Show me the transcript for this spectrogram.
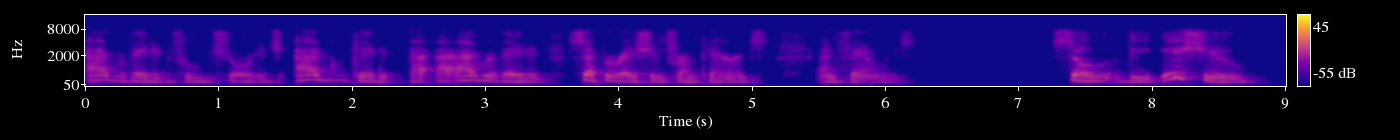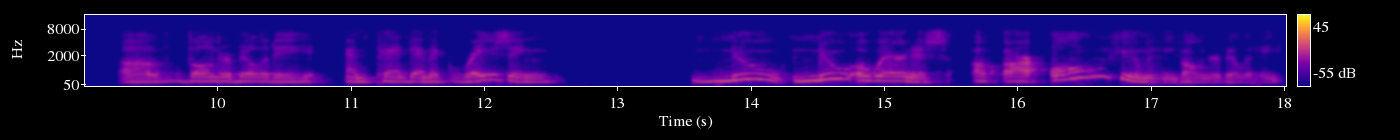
aggravated food shortage, aggravated, aggravated separation from parents and families. So the issue of vulnerability and pandemic raising new new awareness of our own human vulnerability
